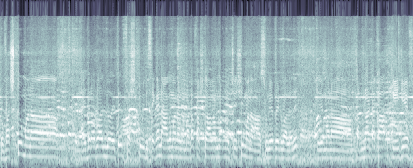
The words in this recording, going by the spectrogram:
సో ఫస్ట్ మన హైదరాబాద్లో అయితే ఫస్ట్ ఇది సెకండ్ ఆగమనం అనమాట ఫస్ట్ ఆగమనం వచ్చేసి మన సూర్యాపేట వాళ్ళది. ఇది మన కర్ణాటక కేజీఎఫ్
